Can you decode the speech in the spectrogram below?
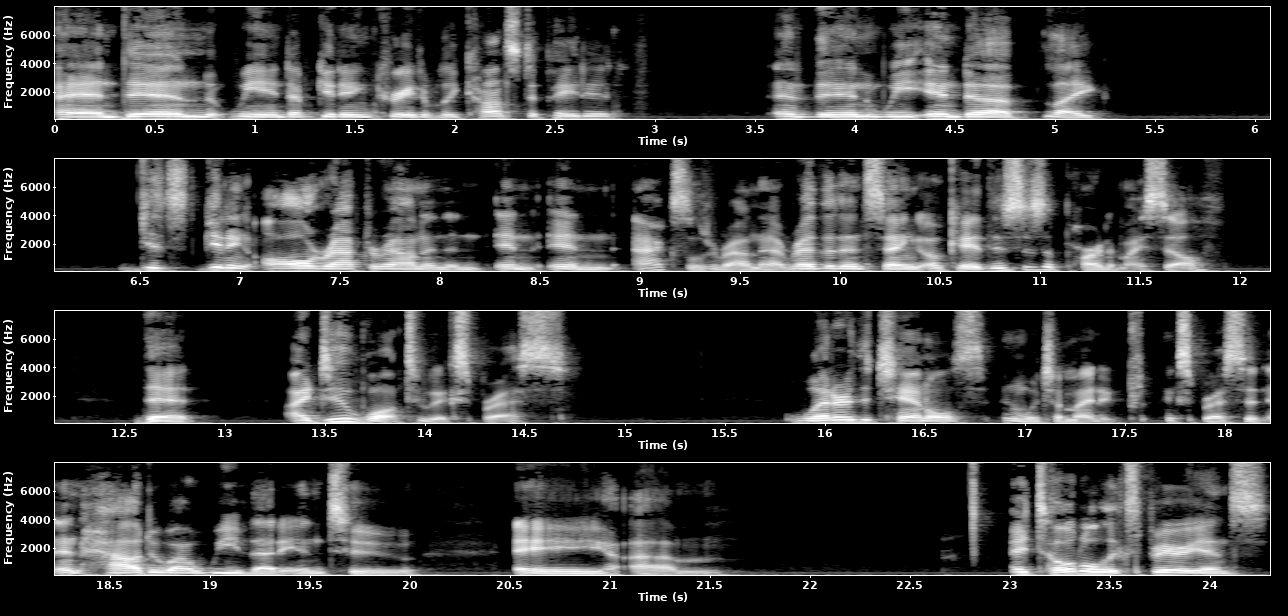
And then we end up getting creatively constipated. And then we end up like just getting all wrapped around in, in, in axles around that rather than saying, okay, this is a part of myself that I do want to express. What are the channels in which I might express it? And how do I weave that into a, um, a total experience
